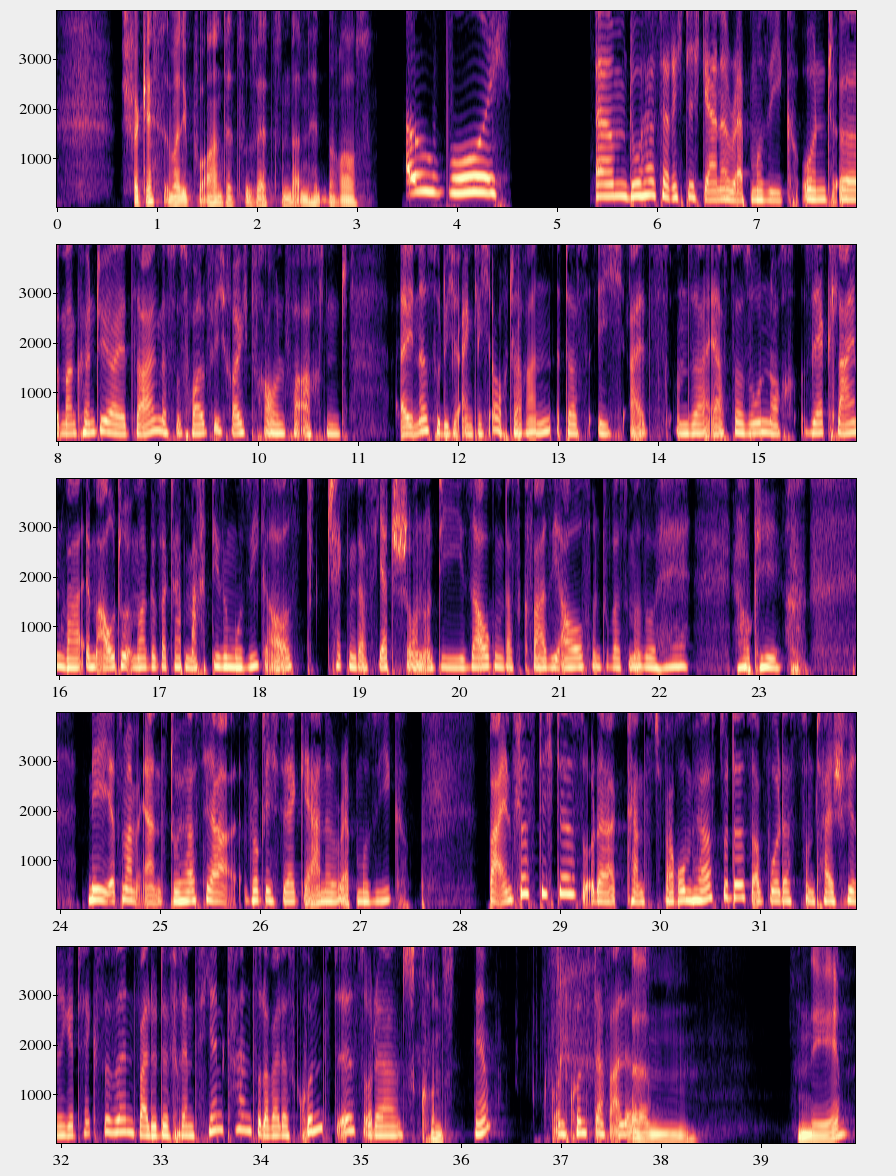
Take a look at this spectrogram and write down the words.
ich vergesse immer die Pointe zu setzen dann hinten raus. Oh boy. Ähm, du hörst ja richtig gerne Rapmusik und äh, man könnte ja jetzt sagen, dass es häufig recht frauenverachtend. Erinnerst du dich eigentlich auch daran, dass ich, als unser erster Sohn noch sehr klein war, im Auto immer gesagt habe, mach diese Musik aus, die checken das jetzt schon und die saugen das quasi auf und du warst immer so, hä? Ja, okay. Nee, jetzt mal im Ernst, du hörst ja wirklich sehr gerne Rapmusik. Beeinflusst dich das oder kannst, warum hörst du das, obwohl das zum Teil schwierige Texte sind, weil du differenzieren kannst oder weil das Kunst ist oder? Das ist Kunst. Ja. Und Kunst darf alles? Ähm, nee.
